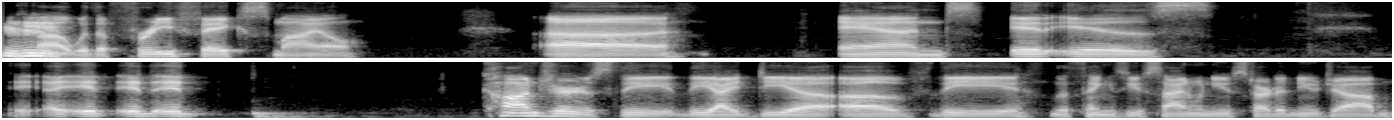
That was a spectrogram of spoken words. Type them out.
Mhm. uh, with a free fake smile, uh, and it is it it it, conjures the the idea of the the things you sign when you start a new job.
